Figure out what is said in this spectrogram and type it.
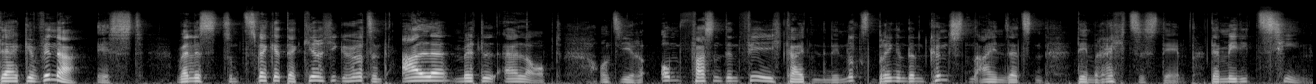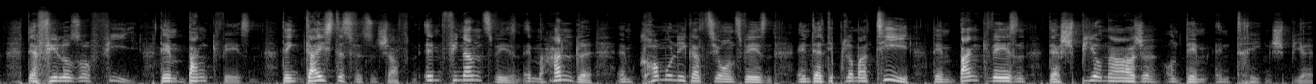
der Gewinner ist, wenn es zum Zwecke der Kirche gehört, sind alle Mittel erlaubt und sie ihre umfassenden Fähigkeiten in den nutzbringenden Künsten einsetzten, dem Rechtssystem, der Medizin, der Philosophie, dem Bankwesen, den Geisteswissenschaften, im Finanzwesen, im Handel, im Kommunikationswesen, in der Diplomatie, dem Bankwesen, der Spionage und dem Intrigenspiel.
